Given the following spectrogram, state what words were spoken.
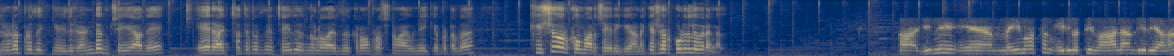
ദൃഢപ്രതിജ്ഞയോ ഇത് രണ്ടും ചെയ്യാതെ എ രാജ് സത്യപ്രതിജ്ഞ ചെയ്തു എന്നുള്ളതായിരുന്നു ക്രമപ്രശ്നമായി ഉന്നയിക്കപ്പെട്ടത്. കിഷോർ കുമാർ ചേരുകയാണ്. കിഷോർ കൂടുതൽ വിവരങ്ങൾ. ജിമ്മി മെയ് മാസം ഇരുപത്തിനാലാം തീയതിയാണ്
